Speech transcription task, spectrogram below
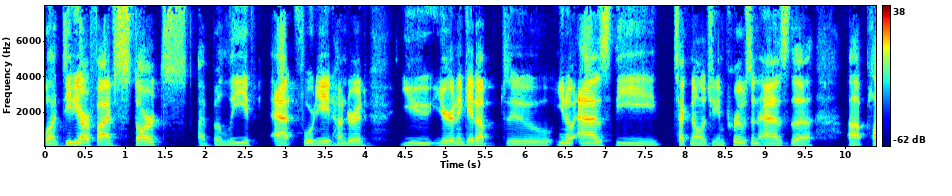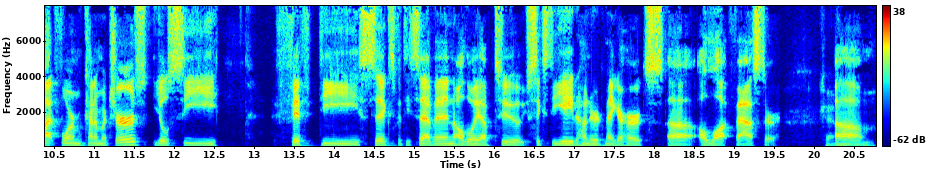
but DDR5 starts, I believe, at 4800. You you're going to get up to you know as the technology improves and as the uh, platform kind of matures, you'll see 56, 57, all the way up to 6800 megahertz uh, a lot faster. Okay. Um,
